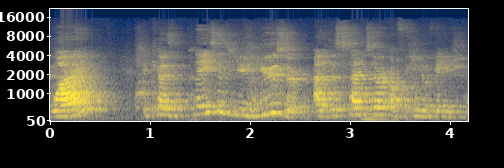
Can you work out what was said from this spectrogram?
Why? because it places your user at the center of innovation.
